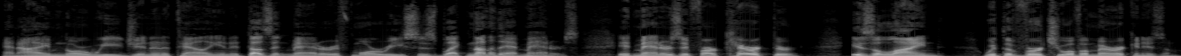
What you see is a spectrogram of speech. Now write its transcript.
and I'm Norwegian and Italian. It doesn't matter if Maurice is black. None of that matters. It matters if our character is aligned with the virtue of Americanism.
